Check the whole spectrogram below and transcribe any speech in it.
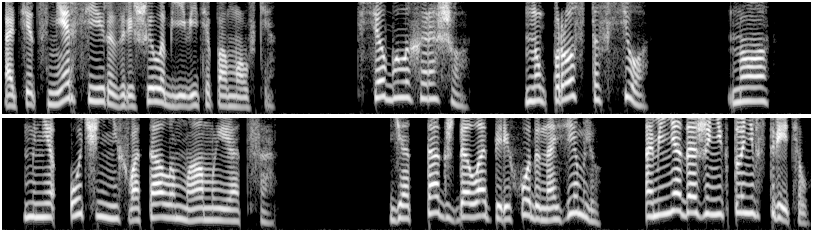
Отец Мерсии разрешил объявить о помолвке. Все было хорошо. Ну, просто все. Но мне очень не хватало мамы и отца. Я так ждала перехода на землю, а меня даже никто не встретил.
